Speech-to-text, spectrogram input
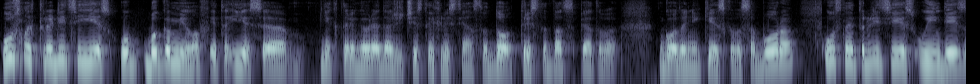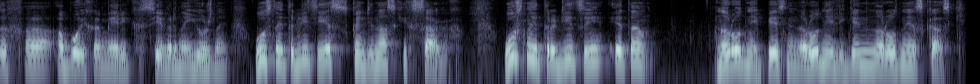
Устных традиций есть у богомилов, это есть, э, некоторые говорят, даже чистое христианство до 325 года Никейского собора. Устные традиции есть у индейцев обоих Америк, северной и южной. Устные традиции есть в скандинавских сагах. Устные традиции – это народные песни, народные легенды, народные сказки.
